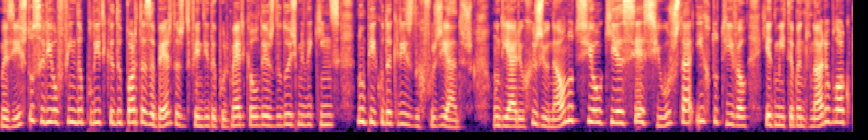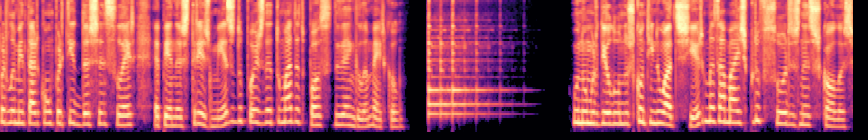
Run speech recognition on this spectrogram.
Mas isto seria o fim da política de portas abertas defendida por Merkel desde 2015, no pico da crise de refugiados. Um diário regional noticiou que a CSU CSU está irredutível e admite abandonar o bloco parlamentar com o partido da chanceler apenas três meses depois da tomada de posse de Angela Merkel. O número de alunos continua a descer, mas há mais professores nas escolas.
